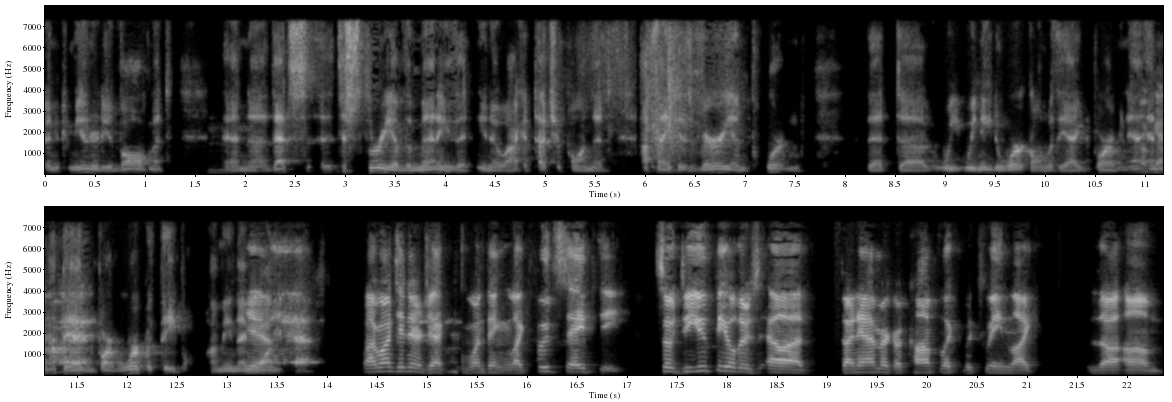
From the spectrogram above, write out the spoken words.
and community involvement. Mm-hmm. And uh, that's just three of the many that, you know, I could touch upon that I think is very important that uh, we, we need to work on with the ag department and, okay. and let the ag department work with people. I mean, they yeah. want. Well, I want to interject one thing like food safety. So do you feel there's a dynamic or conflict between like the um,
